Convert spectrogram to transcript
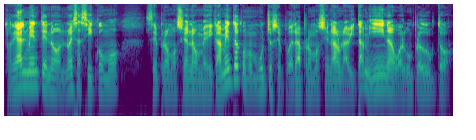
realmente no, no es así como se promociona un medicamento, como mucho se podrá promocionar una vitamina o algún producto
